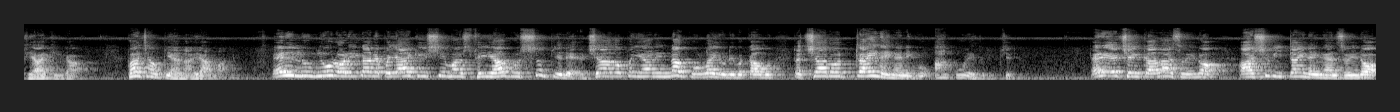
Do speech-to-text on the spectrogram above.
ဘုရားခင်ကဘာကြောင့်ပြန်လာရမှာလဲ အဲ့ဒီလူမျိုးတော်တွေကလည်းဘုရားခင်ရှင်မဘုရားကိုစွန့်ပစ်လေအခြားသောဘုရားတွေနောက်ကိုလိုက်ရုံနဲ့မကောက်ဘူးတခြားသောတိုင်းနိုင်ငံတွေကိုအားကိုးတဲ့သူတွေဖြစ်တယ်အဲ့ဒီအချိန်ကာလဆိုရင်တော့အာရှုရိတိုင်းနိုင်ငံဆိုရင်တော့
